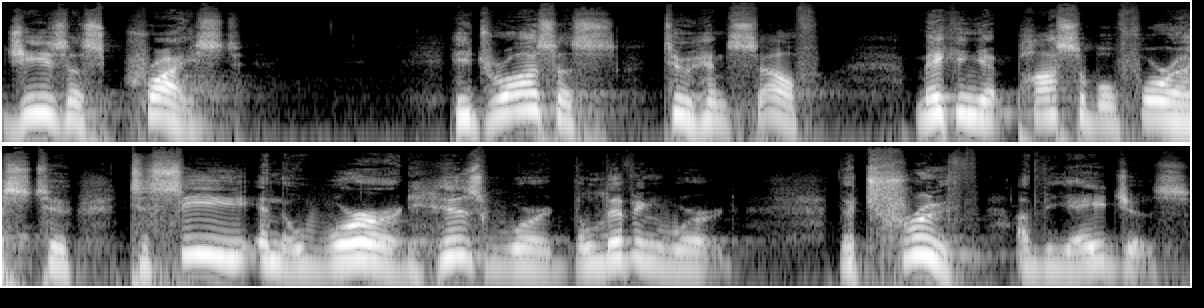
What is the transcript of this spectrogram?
Jesus Christ. He draws us to Himself making it possible for us to, to see in the Word, His Word, the living Word, the truth of the ages,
